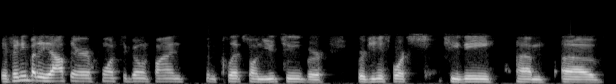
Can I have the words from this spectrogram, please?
if anybody out there wants to go and find some clips on YouTube or Virginia Sports TV um, of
